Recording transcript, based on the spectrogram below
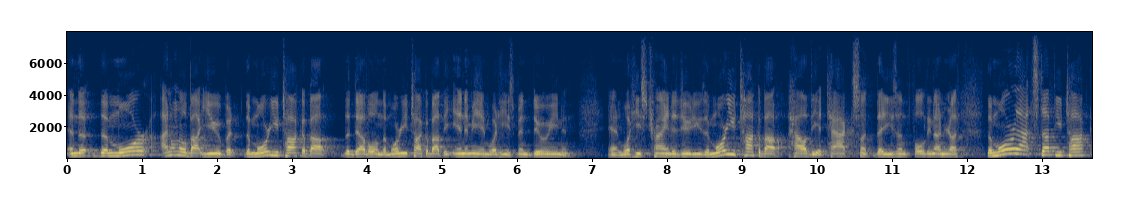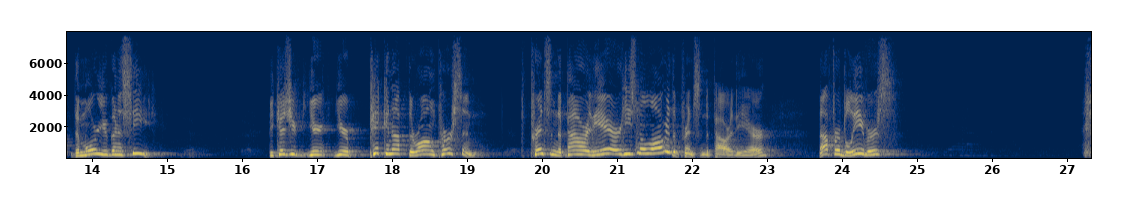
and the the more I don't know about you, but the more you talk about the devil and the more you talk about the enemy and what he's been doing and and what he's trying to do to you, the more you talk about how the attacks that he's unfolding on your life, the more that stuff you talk, the more you're going to see. Because you're, you're, you're picking up the wrong person. The prince and the power of the air, he's no longer the prince and the power of the air. Not for believers.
